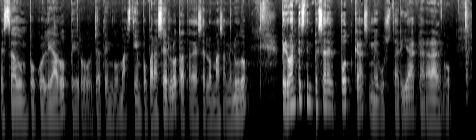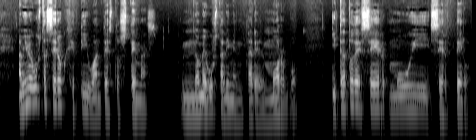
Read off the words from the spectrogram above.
he estado un poco leado, pero ya tengo más tiempo para hacerlo, trataré de hacerlo más a menudo. Pero antes de empezar el podcast me gustaría aclarar algo. A mí me gusta ser objetivo ante estos temas, no me gusta alimentar el morbo y trato de ser muy certero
